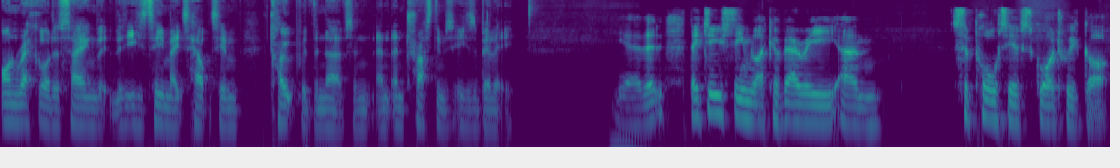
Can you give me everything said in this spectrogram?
on record as saying that his teammates helped him cope with the nerves and, and, and trust him his ability. Yeah, they, they do seem like a very um, supportive squad we've got.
